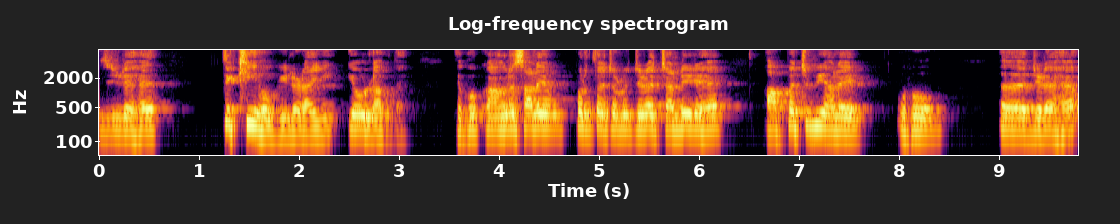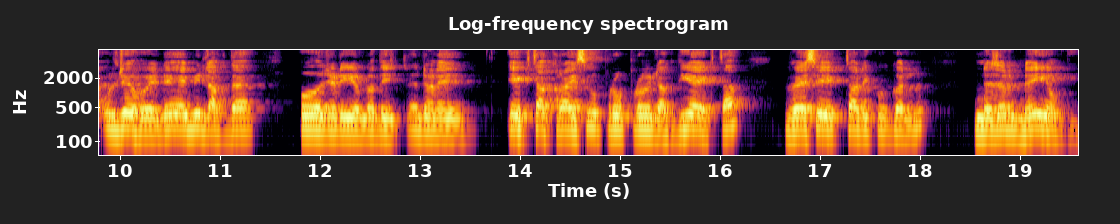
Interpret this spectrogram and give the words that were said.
ਜਿਹੜੇ ਹੈ, ਤਿੱਖੀ ਹੋ ਗਈ ਲੜਾਈ ਕਿਉਂ ਲੱਗਦਾ ਦੇਖੋ, ਕਾਂਗਰਸ ਵਾਲੇ ਉੱਪਰ ਤਾਂ ਚਲੋ ਜਿਹੜਾ ਚੱਲ ਹੀ ਰਿਹਾ ਆਪਸ 'ਚ ਵੀ ਹਲੇ ਉਹ ਜਿਹੜਾ ਹੈ, ਉਲਝੇ ਹੋਏ ਨੇ, ਐਵੇਂ ਹੀ ਲੱਗਦਾ ਉਹ ਜਿਹੜੀ ਉਹਨਾਂ ਦੀ, ਇਹਨਾਂ ਨੇ ਏਕਤਾ ਕਰਾਈ ਸੀ ਉੱਪਰੋਂ ਉੱਪਰੋਂ ਹੀ ਲੱਗਦੀ ਹੈ ਏਕਤਾ। ਵੈਸੇ ਏਕਤਾ ਵਾਲੀ ਕੋਈ ਗੱਲ ਨਜ਼ਰ ਨਹੀਂ ਆਉਂਦੀ।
